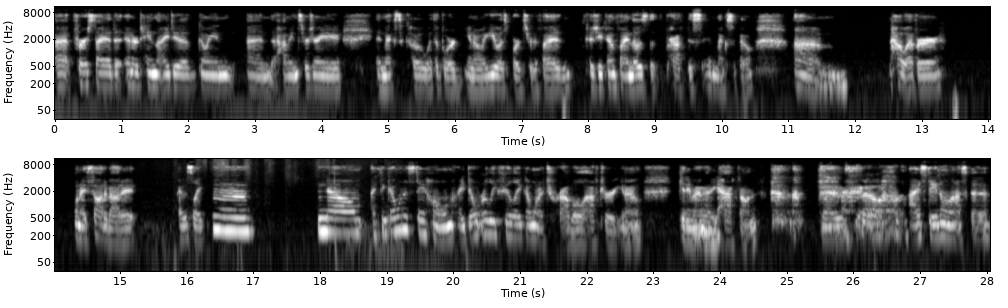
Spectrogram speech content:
At first, I had entertained the idea of going and having surgery in Mexico with a board, you know, a U.S. board certified, because you can find those that practice in Mexico. Um, however, when I thought about it, I was like, hmm, no, I think I want to stay home. I don't really feel like I want to travel after, you know, getting my body hacked on. so I stayed in Alaska.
